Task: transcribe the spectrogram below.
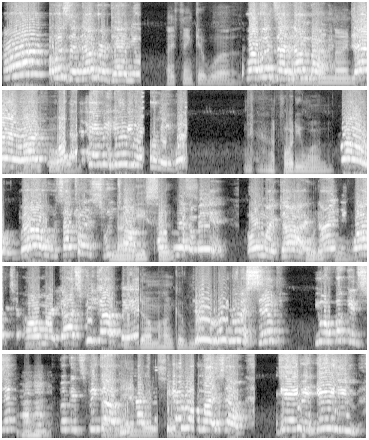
Huh? What was the number, Daniel? I think it was What was the number? 41, Daniel, what? what? I can't even hear you over me. What? 41. Bro, bro, stop trying to sweet talk me. Talk like a man. Oh my god. 44. 90 what? Oh my god. Speak up, man. Dumb hunk of Dude, what, you a simp? You a fucking simp? Mm-hmm. fucking speak up. I can't hear myself. I can't even hear you.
